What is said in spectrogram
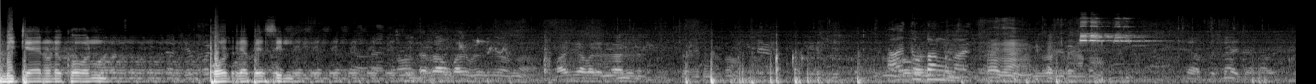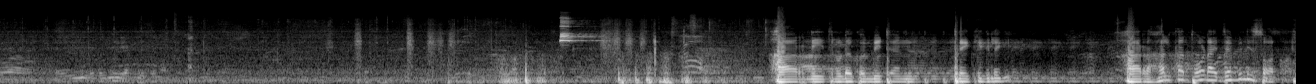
बीटे नोडे खोन फोल्ड रे बेसिल। और नीत नोड़ा को मिटन देखिक लगी? और हल्का थोड़ा जबली शॉट.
